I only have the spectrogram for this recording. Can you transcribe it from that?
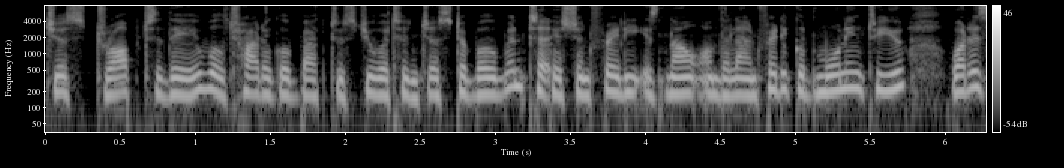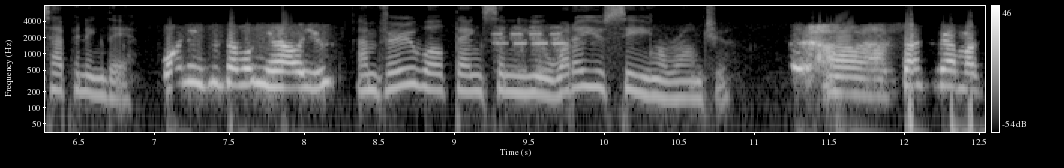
just dropped there. We'll try to go back to Stuart in just a moment. Question Freddie is now on the line. Freddie, good morning to you. What is happening there? Morning, Sister Bongi. How are you? I'm very well, thanks. And you? What are you seeing around you? Uh, Sasria must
